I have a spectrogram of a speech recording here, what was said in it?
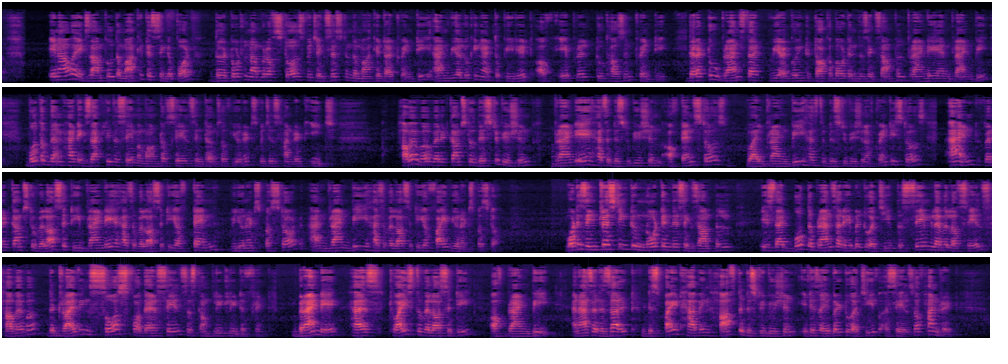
In our example, the market is Singapore the total number of stores which exist in the market are 20 and we are looking at the period of April 2020. There are two brands that we are going to talk about in this example, brand A and brand B. Both of them had exactly the same amount of sales in terms of units, which is 100 each. However, when it comes to distribution, brand A has a distribution of 10 stores, while brand B has the distribution of 20 stores. And when it comes to velocity, brand A has a velocity of 10 units per store and brand B has a velocity of 5 units per store. What is interesting to note in this example is that both the brands are able to achieve the same level of sales. However, the driving source for their sales is completely different. Brand A has twice the velocity of brand B and as a result, despite having half the distribution, it is able to achieve a sales of 100.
